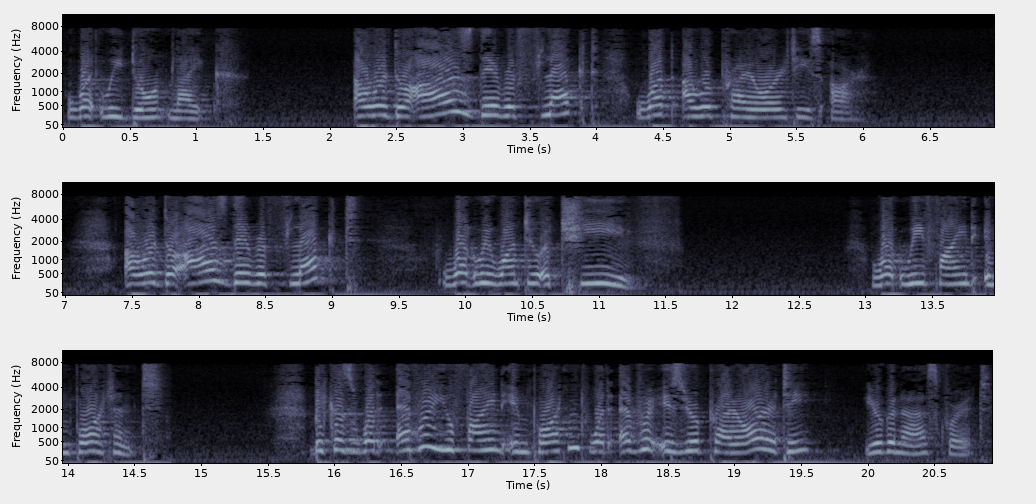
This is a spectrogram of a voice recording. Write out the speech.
what we don't like. Our du'as, they reflect what our priorities are. Our du'as, they reflect what we want to achieve, what we find important. Because whatever you find important, whatever is your priority, you're going to ask for it.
